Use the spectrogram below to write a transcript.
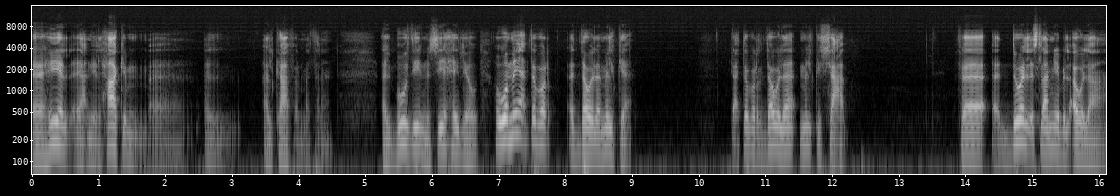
آه، هي يعني الحاكم آه، الكافر مثلا. البوذي المسيحي اليهود هو ما يعتبر الدولة ملكه يعتبر الدولة ملك الشعب. فالدول الإسلامية بالأولى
